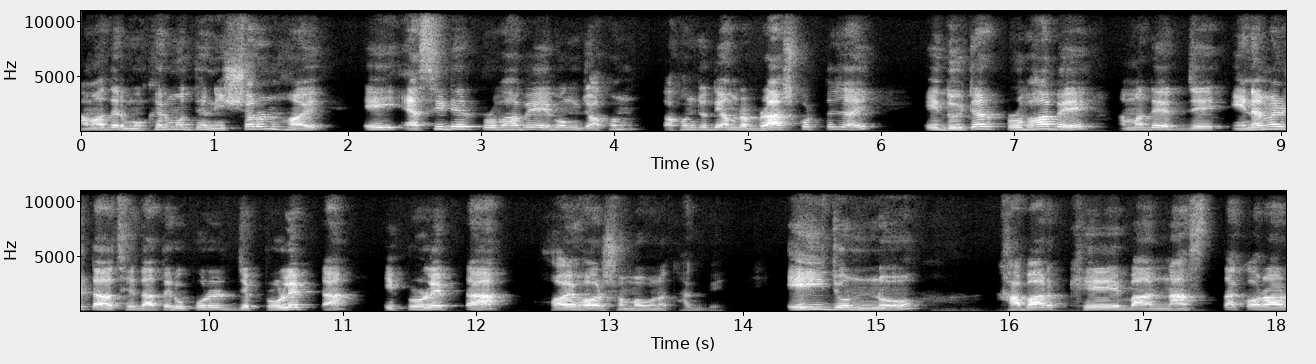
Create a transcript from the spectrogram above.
আমাদের মুখের মধ্যে নিঃসরণ হয়, এই অ্যাসিডের প্রভাবে এবং যখন, তখন যদি আমরা ব্রাশ করতে যাই, এই দুইটার প্রভাবে আমাদের যে এনামেলটা আছে দাঁতের উপরের যে প্রলেপটা, এই প্রলেপটা ক্ষয় হওয়ার সম্ভাবনা থাকবে। এই জন্য খাবার খেয়ে বা নাস্তা করার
